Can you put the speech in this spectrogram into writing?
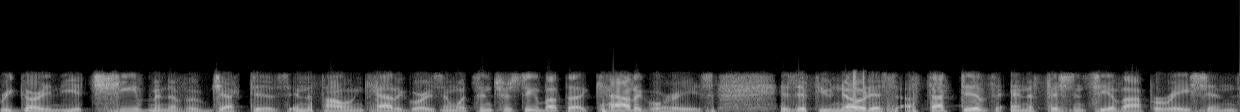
regarding the achievement of objectives in the following categories. And what's interesting about the categories is if you notice, effective and efficiency of operations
